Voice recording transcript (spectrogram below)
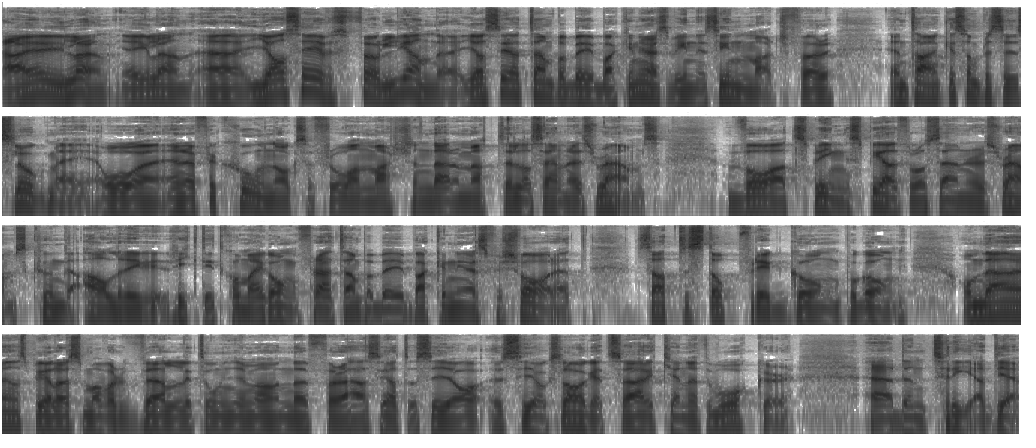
Ja, jag gillar den. Jag, gillar den. Uh, jag säger följande. Jag ser att Tampa Bay Buccaneers vinner sin match. För en tanke som precis slog mig och en reflektion också från matchen där de mötte Los Angeles Rams var att springspelet för Los Angeles Rams kunde aldrig riktigt komma igång för att Tampa Bay Buccaneers-försvaret satte stopp för det gång på gång. Om det här är en spelare som har varit väldigt tongivande för det här Seattle Seahawks-laget så är det Kenneth Walker, eh, den tredje.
